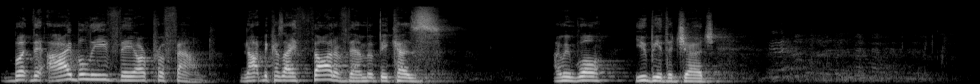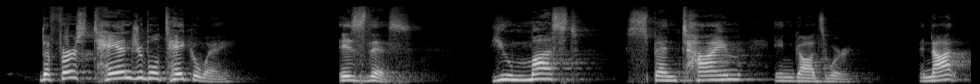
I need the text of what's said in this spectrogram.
but the, I believe they are profound. Not because I thought of them, but because, I mean, well, you be the judge. the first tangible takeaway is this you must spend time in God's Word. And not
